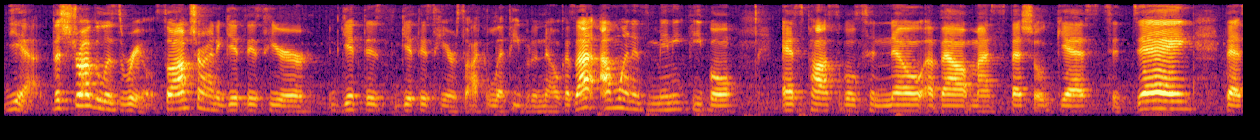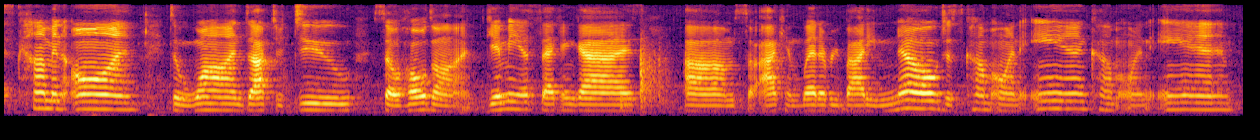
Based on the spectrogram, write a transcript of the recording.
yeah, the struggle is real. So I'm trying to get this here, get this, get this here, so I can let people to know because I, I want as many people as possible to know about my special guest today that's coming on, DuJuan, Dr. Du. So hold on, give me a second, guys, um, so I can let everybody know. Just come on in, come on in.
